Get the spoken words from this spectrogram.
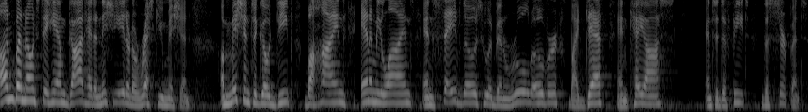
Unbeknownst to him, God had initiated a rescue mission. A mission to go deep behind enemy lines and save those who had been ruled over by death and chaos, and to defeat the serpent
